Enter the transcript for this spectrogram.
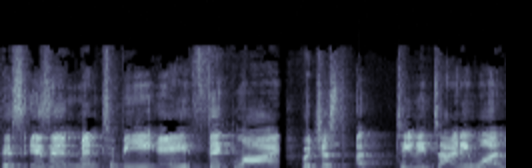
This isn't meant to be a thick line, but just a teeny tiny one.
